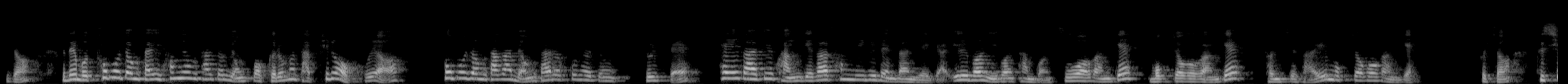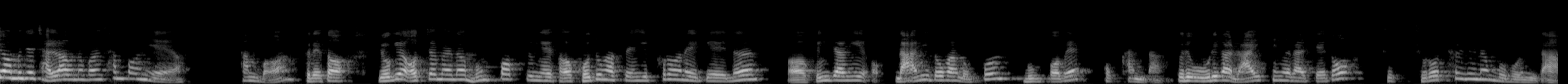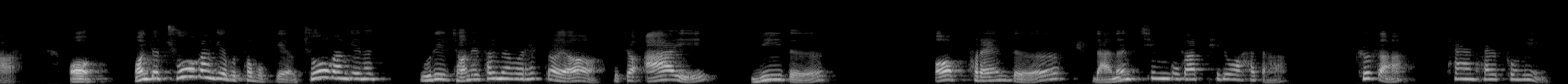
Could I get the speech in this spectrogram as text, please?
그죠? 근데 뭐 토부정사의 형용사적 용법 그런 다 필요 없고요. 소부정사가 명사를 꾸며줄 때 세 가지 관계가 성립이 된다는 얘기야. 1번, 2번, 3번. 주어 관계, 목적어 관계, 전치사의 목적어 관계. 그쵸? 그 시험 문제 잘 나오는 건 3번이에요. 3번. 그래서 이게 어쩌면은 문법 중에서 고등학생이 풀어내기에는 어, 굉장히 난이도가 높은 문법에 속한다. 그리고 우리가 라이팅을 할 때도 주, 로 틀리는 부분이다. 어, 먼저 주어 관계부터 볼게요. 주어 관계는 우리 전에 설명을 했어요. 그렇죠? I need a friend. 나는 친구가 필요하다. 그가 can help me.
